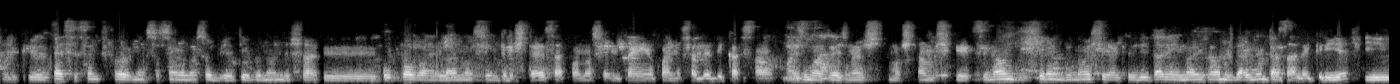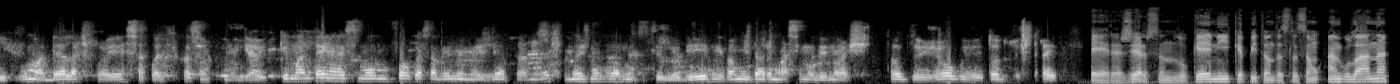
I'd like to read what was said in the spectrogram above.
porque esse sempre foi o nosso sonho, o nosso objetivo, não deixar que o povo angolano se entristeça com o nosso empenho, com a nossa dedicação. Mais uma vez nós mostramos que se não desistirem de nós, se acreditarem em nós, vamos dar muitas alegrias e uma delas foi essa qualificação mundial. Que mantenha esse mesmo foco, essa mesma energia para nós, nós não vamos desiludir e vamos dar o máximo de nós, todos os jogos e todos os treinos. Era Gerson Lucchini, capitão da seleção angolana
